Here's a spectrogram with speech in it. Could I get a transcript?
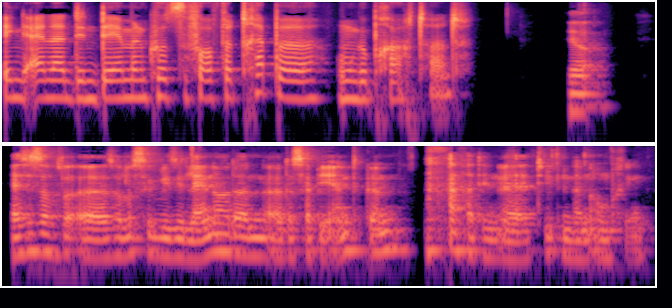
irgendeiner den Damon kurz zuvor auf der Treppe umgebracht hat. Ja. Es ist auch äh, so lustig, wie sie Lenor dann äh, das Happy End gönnen, aber den äh, Typen dann umbringen,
